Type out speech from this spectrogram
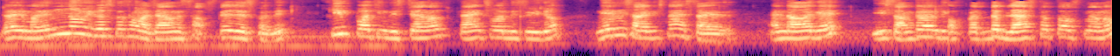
ఇలాంటి మరెన్నో వీడియోస్ కోసం మా ఛానల్ని సబ్స్క్రైబ్ చేసుకోండి. Keep watching this channel thanks for this video నేను మీ సాగిష్ణ సాయి అండ్ అలాగే ఈ సంక్రాంతి ఒక పెద్ద బ్లాస్టర్తో వస్తున్నాను.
